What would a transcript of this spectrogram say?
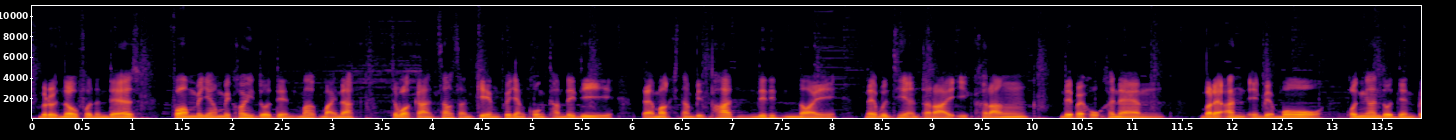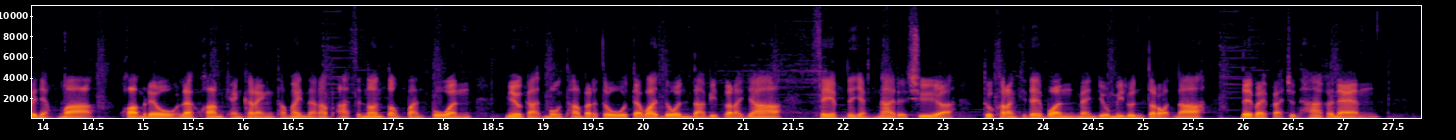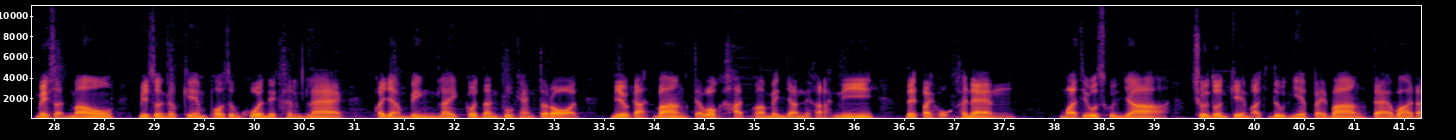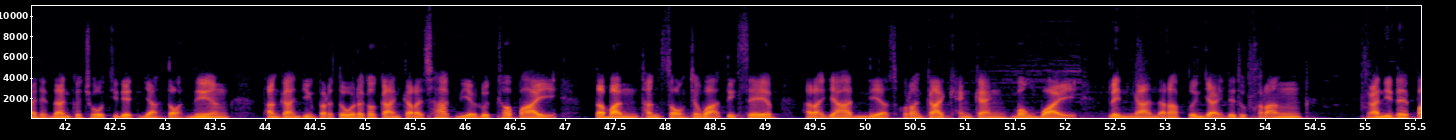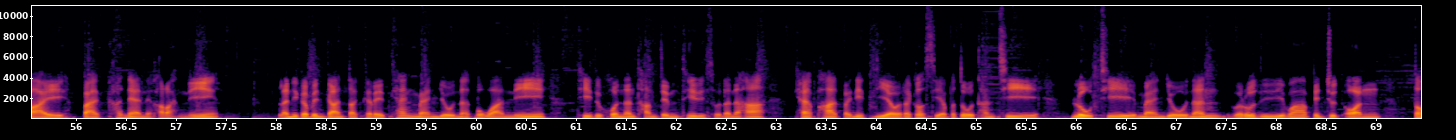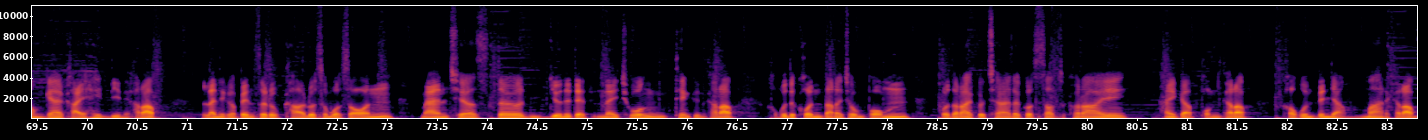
บรูโน่ฟอร์นันเดสฟอร์มไม่ยังไม่ค่อยโดดเด่นมากมายนัก จังหวะการสร้างสรรค์เกมก็ยังคงทำได้ดี แต่มักจะทำผิดพลาดนิดๆหน่อย ในพื้นที่อันตรายอีกครั้ง ได้ไป 6 คะแนนบรอันเอเบโมผลงานโดดเด่นเป็นอย่างมาก ความเร็วและความแข็งแกร่งทำให้นารับอาร์เซนอลต้องปั่นป่วน มีโอกาสมงทางประตู แต่ว่าโดนดาบิดวารายาเซฟได้อย่างน่าเหลือเชื่อ ทุกครั้งที่ได้บอลแมนยูมีลุ้นตลอดนะ ได้ไป 8.5 คะแนน เมสันเมาส์มีส่วนกับเกมพอสมควรในครึ่งแรก พยายามวิ่งไล่กดดันคู่แข่งตลอด มีโอกาสบ้าง แต่ว่าขาดความแม่นยำในครั้งนี้ได้ไป 6 คะแนน มาติอุสกุนยาช่วงต้นเกมอาจจะดูเงียบไปบ้าง แต่ว่าหลังจากนั้นก็โชว์ทีเด็ดอย่างต่อเนื่อง ทั้งการยิงประตูและก็การกระชากเดี่ยวหลุดเข้าไป ตะบันทั้ง 2 จังหวะติดเซฟรายาดเดียสร่างกายแข็งแกร่งว่องไวเล่นงานรับปืนใหญ่ได้ทุกครั้ง งานนี้ได้ไป 8 คะแนนในครั้งนี้ และนี่ก็เป็นการตัดเกรดแข้งแมนยูนัดเมื่อวานนี้ ที่ทุกคนนั้นทำเต็มที่ที่สุดแล้วนะฮะ แค่พลาดไปนิดเดียวแล้วก็เสียประตูทันที ลูกที่แมนยูนั้นรู้ดีว่าเป็นจุดอ่อน ต้องแก้ไขให้ดีนะครับ และนี่ก็เป็นสรุปข่าวรวมสโมสรแมนเชสเตอร์ยูไนเต็ดในช่วงเที่ยงคืนครับ ขอบคุณทุกคนที่รับชมผม กดไลค์กดแชร์และกด Subscribe ให้กับผมครับ ขอบคุณเป็นอย่างมากนะครับ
